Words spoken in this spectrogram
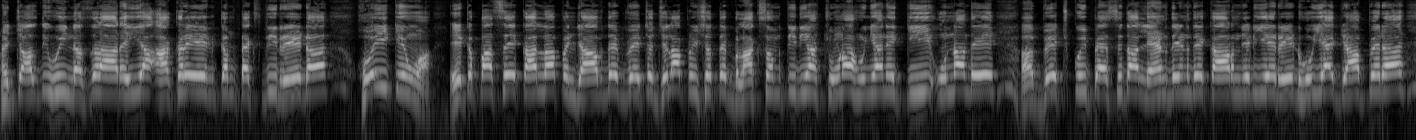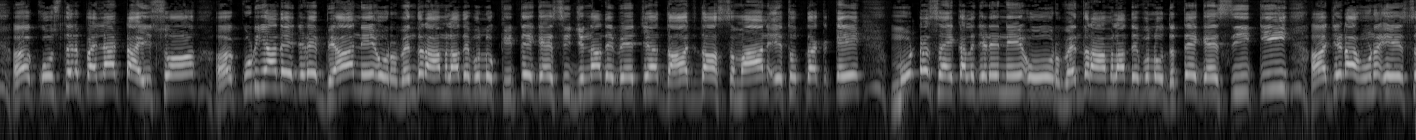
ਚੱਲਦੀ ਹੋਈ ਨਜ਼ਰ ਆ ਰਹੀ ਆ। ਆਖਰ ਇਹ ਇਨਕਮ ਟੈਕਸ ਦੀ ਰੇਡ ਹੋਈ ਕਿਉਂ ਆ? ਇੱਕ ਪਾਸੇ ਕੱਲ ਪੰਜਾਬ ਦੇ ਵਿੱਚ ਜ਼ਿਲ੍ਹਾ ਪ੍ਰੀਸ਼ਦ ਤੇ ਬਲਾਕ ਸਮਿਤੀ ਦੀਆਂ ਚੋਣਾਂ ਹੋਈਆਂ ਨੇ। ਕੀ ਉਹਨਾਂ ਦੇ ਵਿੱਚ ਕੋਈ ਪੈਸੇ ਦਾ ਲੈਣ ਦੇਣ ਦੇ ਕਾਰਨ ਜਿਹੜੀ ਇਹ ਰੇਡ ਹੋਈ ਹੈ ਜਾਂ ਫਿਰ ਅ, ਕੁਝ ਦਿਨ ਪਹਿਲਾਂ 250 ਅ, ਕੁੜੀਆਂ ਦੇ ਜਿਹੜੇ ਵਿਆਹ ਨੇ ਉਹ ਰਵਿੰਦਰ ਆਮਲਾ ਦੇ ਵੱਲੋਂ ਕੀਤੇ ਗਏ ਸੀ ਜਿਨ੍ਹਾਂ ਦੇ ਵਿੱਚ ਦਾਜ ਦਾ ਸਮਾਨ ਇਥੋਂ ਤੱਕ ਕਿ ਮੋਟਰਸਾਈਕਲ ਜਿਹੜੇ ਨੇ ਉਹ ਰਵਿੰਦਰ ਆਮਲਾ ਦੇ ਵੱਲੋਂ ਦਿੱਤੇ ਗਏ ਸੀ। ਕਿ ਜਿਹੜਾ ਹੁਣ ਇਸ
